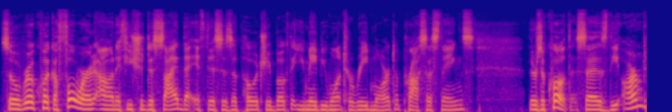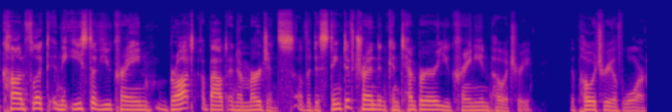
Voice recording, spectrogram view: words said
So, real quick, a forward on if you should decide that if this is a poetry book that you maybe want to read more to process things. There's a quote that says The armed conflict in the east of Ukraine brought about an emergence of a distinctive trend in contemporary Ukrainian poetry the poetry of war.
